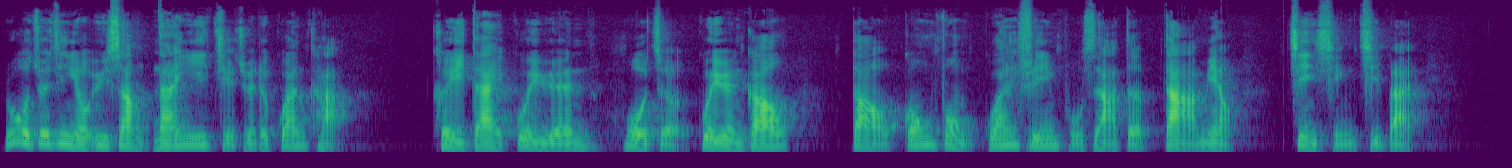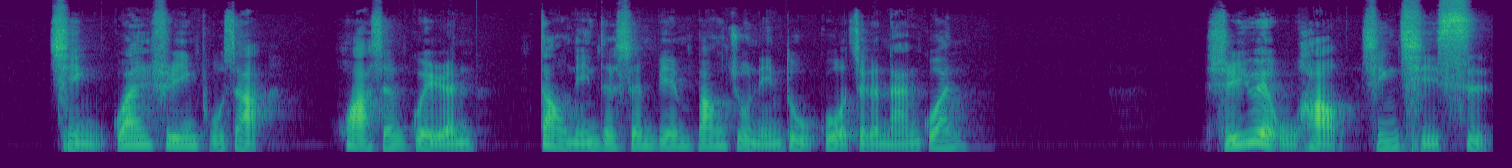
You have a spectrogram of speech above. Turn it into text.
如果最近有遇上难以解决的关卡，可以带桂圆或者桂圆糕到供奉观世音菩萨的大庙进行祭拜，请观世音菩萨化身贵人到您的身边，帮助您度过这个难关。十一月五号星期四，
